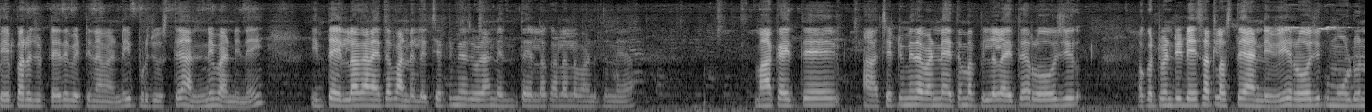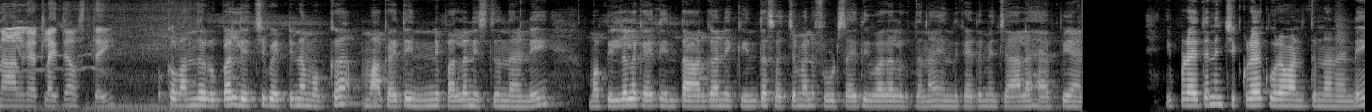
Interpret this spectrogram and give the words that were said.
పేపర్ జుట్టు అయితే పెట్టినామండి. ఇప్పుడు చూస్తే అన్నీ పండినాయి. ఇంత ఎల్లోగానైతే పండలేదు చెట్టు మీద చూడండి ఎంత ఎల్లో కలర్లో పండుతున్నాయో. మాకైతే ఆ చెట్టు మీద వండి అయితే మా పిల్లలు అయితే రోజు ఒక ట్వంటీ డేస్ అట్లా వస్తాయండి ఇవి. రోజుకు మూడు నాలుగు అట్లా అయితే వస్తాయి. ఒక వంద రూపాయలు తెచ్చి పెట్టిన మొక్క మాకైతే ఇన్ని పళ్ళని ఇస్తుందండి మా పిల్లలకైతే ఇంత ఆర్గానిక్ ఇంత స్వచ్ఛమైన ఫ్రూట్స్ అయితే ఇవ్వగలుగుతున్నా. ఎందుకైతే మేము చాలా హ్యాపీ అండి. ఇప్పుడైతే నేను చిక్కుడుకాయ కూర వండుతున్నానండి.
